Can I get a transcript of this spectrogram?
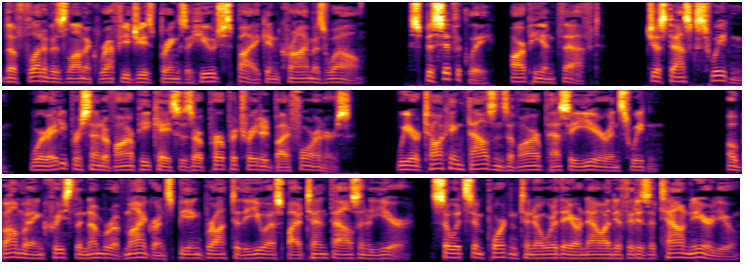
The flood of Islamic refugees brings a huge spike in crime as well. Specifically, RP and theft. Just ask Sweden, where 80% of RP cases are perpetrated by foreigners. We are talking thousands of RPs a year in Sweden. Obama increased the number of migrants being brought to the U.S. by 10,000 a year, so it's important to know where they are now and if it is a town near you.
